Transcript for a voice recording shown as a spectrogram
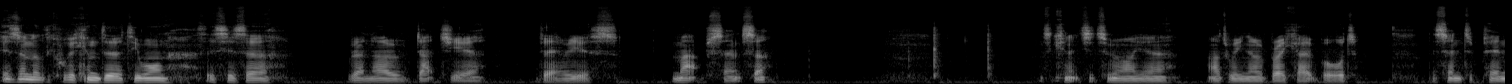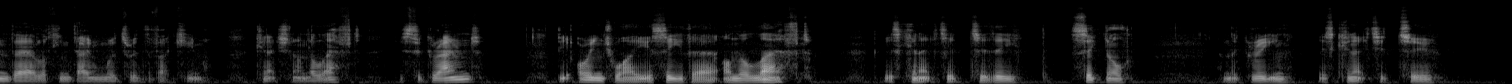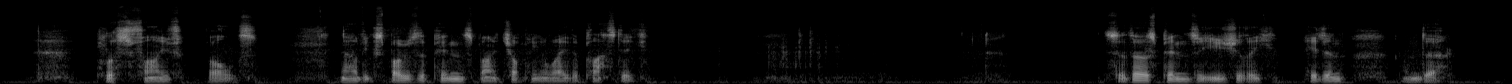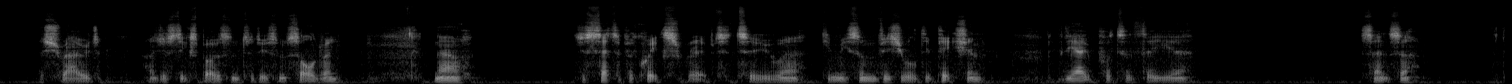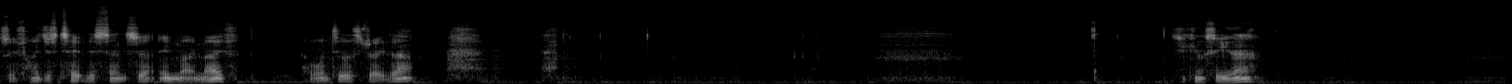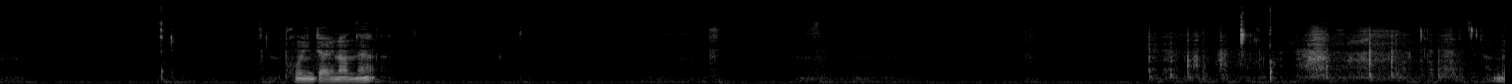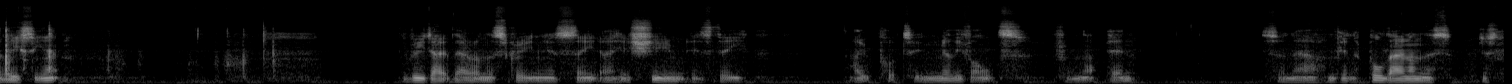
Here's another quick and dirty one. This is a Renault Dacia various map sensor. It's connected to my uh, Arduino breakout board. The centre pin there looking downwards with the vacuum connection on the left is for ground. The orange wire you see there on the left is connected to the signal and the green is connected to plus 5 volts. Now I've exposed the pins by chopping away the plastic. So those pins are usually hidden under a shroud. I just expose them to do some soldering. Now just set up a quick script to uh, give me some visual depiction of the output of the uh, sensor so if I just take this sensor in my mouth, I want to illustrate that. As you can see there, pulling down on that. Releasing it. The readout there on the screen is the, I assume, is the output in millivolts from that pin. So now I'm going to pull down on this just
